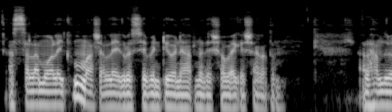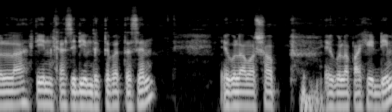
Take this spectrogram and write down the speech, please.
আসসালামু আলাইকুম। মাশাল্লাহ এগুলো সেভেন্টি ওয়ানে আপনাদের সবাইকে স্বাগতম। আলহামদুলিল্লাহ, তিন খাসি ডিম দেখতে পাচ্তেছেন এগুলো আমার সব, এগুলো পাখির ডিম।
